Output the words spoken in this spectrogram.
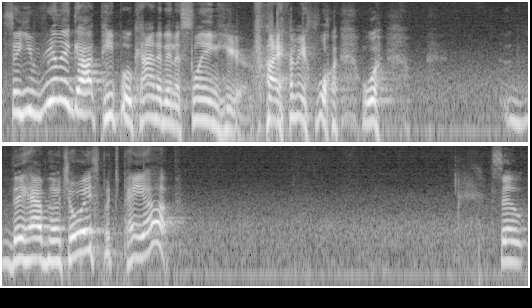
So you really got people kind of in a sling here, right? I mean, wh- wh- they have no choice but to pay up. So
